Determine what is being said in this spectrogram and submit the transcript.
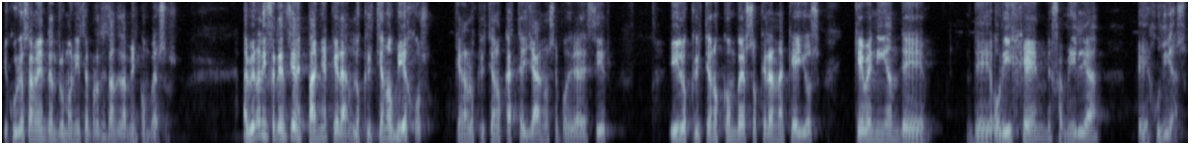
y curiosamente entre humanistas y protestantes también conversos. Había una diferencia en España que eran los cristianos viejos, que eran los cristianos castellanos, se podría decir, y los cristianos conversos, que eran aquellos que venían de, origen, de familia eh, judías.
